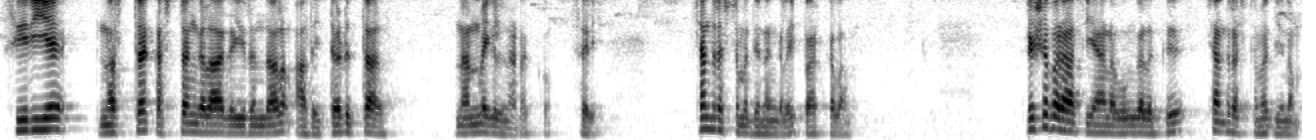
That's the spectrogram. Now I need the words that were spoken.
சிறிய நஷ்ட கஷ்டங்களாக இருந்தாலும் அதை தடுத்தால் நன்மைகள் நடக்கும். சரி சந்திராஷ்டம தினங்களை பார்க்கலாம். ரிஷபராசியான உங்களுக்கு சந்திராஷ்டம தினம்.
